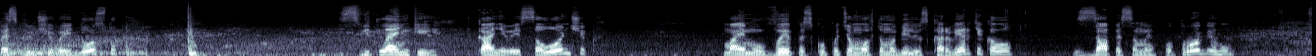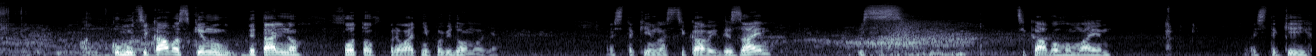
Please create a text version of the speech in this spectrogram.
Безключовий доступ. Світленький тканєвий салончик. Маємо виписку по цьому автомобілю з Car Vertical з записами по пробігу. Кому цікаво, скину детально фото в приватні повідомлення. Ось такий у нас цікавий дизайн. Із цікавого маємо ось такий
